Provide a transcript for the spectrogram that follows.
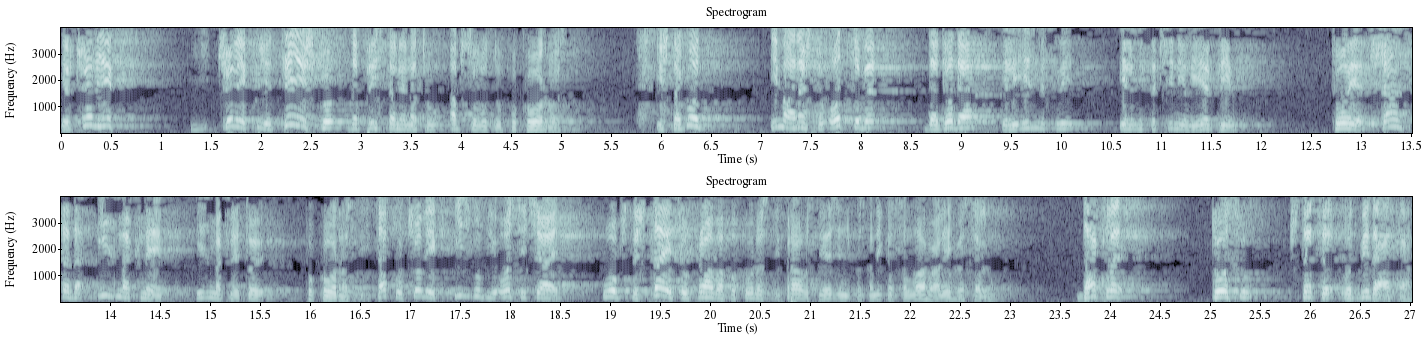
Jer čovjek, čovjeku je teško da pristane na tu apsolutnu pokornost. I šta god ima nešto od sebe da doda ili izmisli ili mu se čini lijepim to je šansa da izmakne, izmakne toj pokornosti. I tako čovjek izgubi osjećaj uopšte šta je to prava pokornost i pravo slijedjenje poslanika sallahu alaihi wasallam. Dakle, to su štete od bidata.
